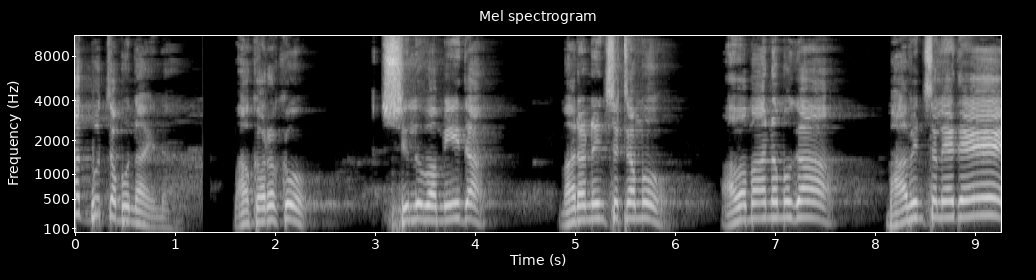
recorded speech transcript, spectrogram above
అద్భుతము నాయన. మా కొరకు శిలువ మీద మరణించటము అవమానముగా భావించలేదే.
